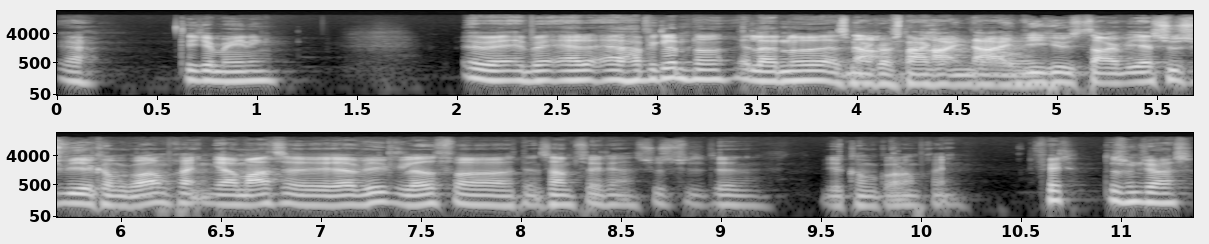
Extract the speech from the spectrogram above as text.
Ja, det giver mening. Øh, Er, er, er, har vi glemt noget? Eller er noget, altså man kan snakke nej, om nej, vi kan snakke. Jeg synes, vi er kommet godt omkring. Jeg er, meget jeg er virkelig glad for den samtale her. Jeg synes, det, vi er kommet godt omkring. Fedt, det synes jeg også.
